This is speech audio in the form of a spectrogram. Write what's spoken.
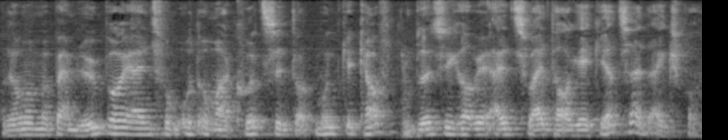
Und da haben wir beim Löwenbräu eins vom Otto mal kurz in Dortmund gekauft. Und plötzlich habe ich ein, zwei Tage Gärzeit eingespart.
